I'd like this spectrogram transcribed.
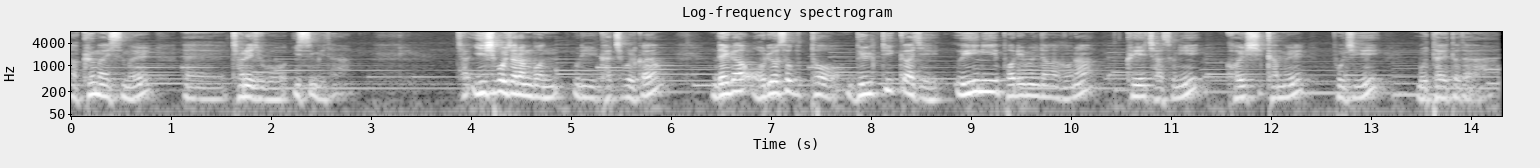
아, 그 말씀을 전해주고 있습니다. 자, 25절 한번 우리 같이 볼까요? 내가 어려서부터 늙기까지 의인이 버림을 당하거나 그의 자손이 걸식함을 보지 못하였도다.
